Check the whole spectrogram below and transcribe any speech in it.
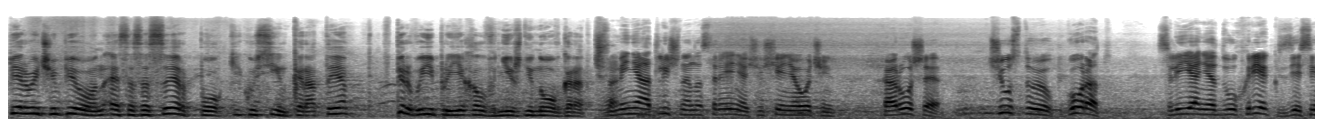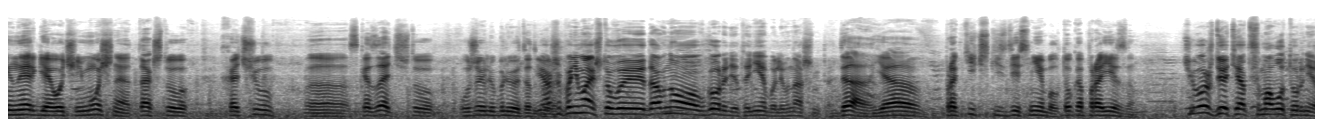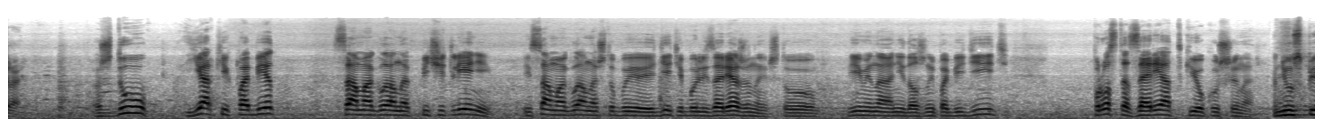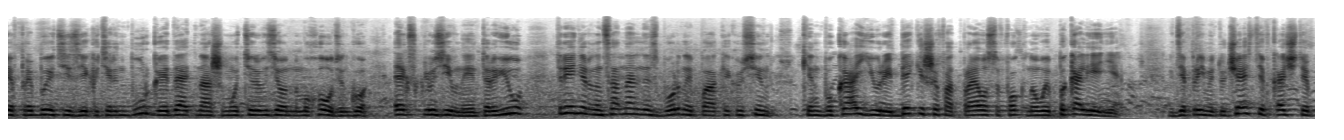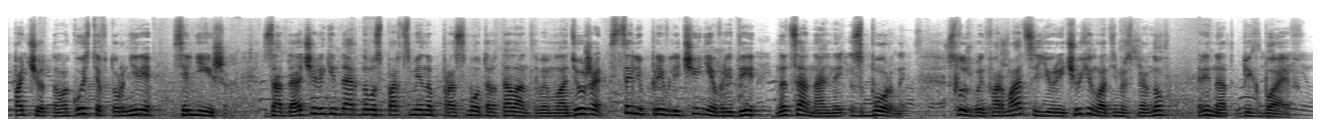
Первый чемпион СССР по кикусин-карате впервые приехал в Нижний Новгород. У меня отличное настроение, ощущение очень хорошее. Чувствую город, слияние двух рек, здесь энергия очень мощная, так что хочу э, сказать, что уже люблю этот Я город. же понимаю, что вы давно в городе-то не были, в нашем-то. Да, я практически здесь не был, только проездом. Чего ждете от самого турнира? Жду ярких побед, самое главное впечатлений. И самое главное, чтобы дети были заряжены, что именно они должны победить. Просто заряд Киокушина. Не успев прибыть из Екатеринбурга и дать нашему телевизионному холдингу эксклюзивное интервью, тренер национальной сборной по кикусин Кенбука Юрий Бекишев отправился в ФОК «Новое поколение», где примет участие в качестве почетного гостя в турнире сильнейших. Задача легендарного спортсмена – просмотр талантливой молодежи с целью привлечения в ряды национальной сборной. Служба информации Юрий Чухин, Владимир Смирнов, Ренат Бигбаев.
